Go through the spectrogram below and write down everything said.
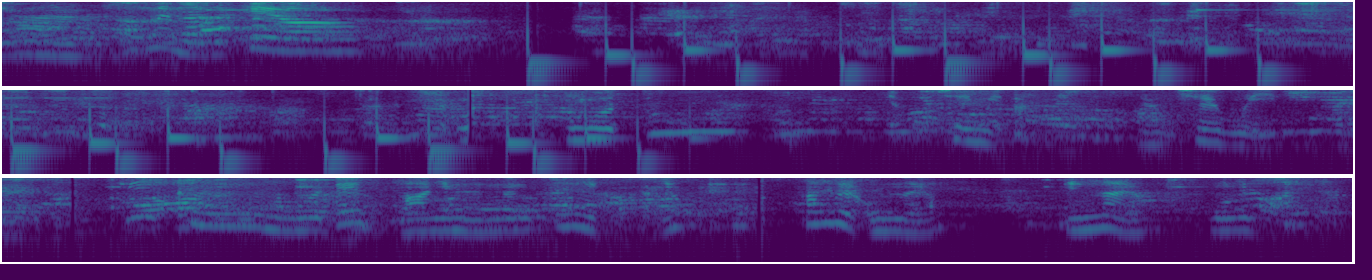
자, 소매 먹을게요. 야채구이. 스테이크 먹을 때 많이 먹는 콩이거든요. 한국에 없나요? 있나요? 모르겠어요.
